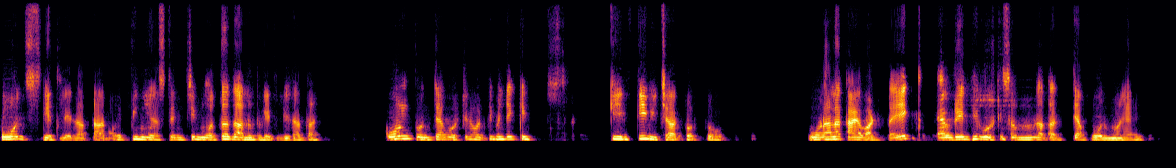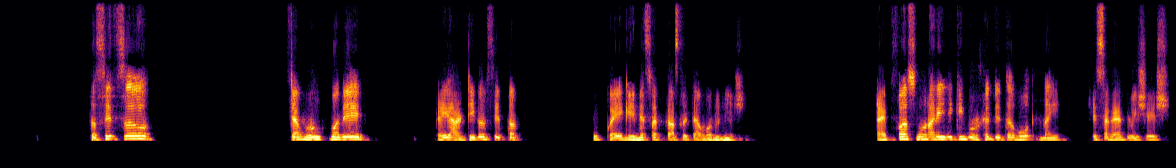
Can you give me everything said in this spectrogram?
पोल्स घेतले जातात, ओपिनियन्स त्यांची मतं जाणून घेतली जातात. कोण कोणत्या गोष्टींवरती म्हणजे की किती विचार करतो, कोणाला काय वाटतं, एक ऍव्हरेज ही गोष्टी समजून जातात त्या पोलमुळे. तसेच त्या ग्रुपमध्ये काही आर्टिकल्स येतात. खूप काही घेण्यासारखं असतं त्यामधून टाइमपास होणारी एकी गोष्ट तिथं होत नाही. हे सगळ्यात विशेष.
